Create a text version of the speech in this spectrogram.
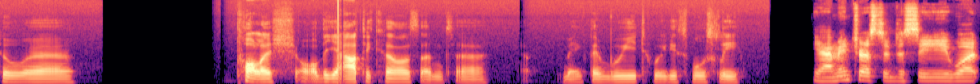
to uh, polish all the articles and uh, make them read really smoothly. yeah, I'm interested to see what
